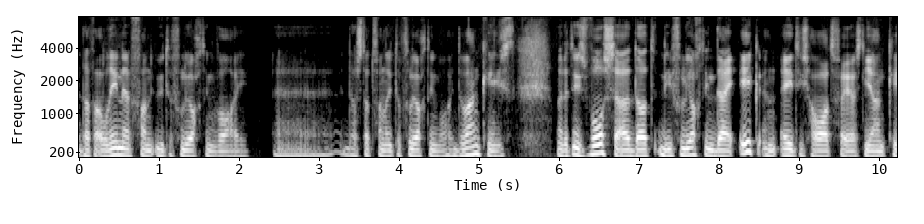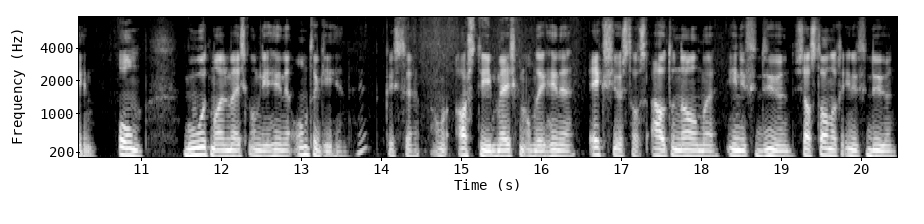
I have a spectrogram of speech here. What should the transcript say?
dat alleen vanuit de vluchting wij. Dat dat vanuit de vluchting wij dwang is. Maar het is wel zo dat die vluchting die ik een ethisch hardvast aan ken om goed met mensen om die heen om te gaan. Als die mensen om die heen, ex als autonome individuen, zelfstandige individuen,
